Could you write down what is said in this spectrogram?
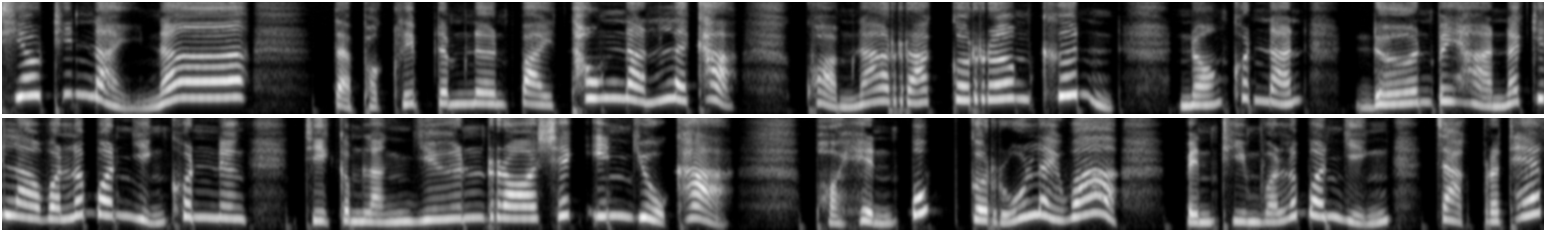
เที่ยวที่ไหนนะแต่พอคลิปดำเนินไปเท่านั้นแหละค่ะ ความน่ารักก็เริ่มขึ้น น้องคนนั้นเดินไปหานักกีฬาวอลเลย์บอลหญิงคนหนึ่งที่กำลังยืนรอเช็คอินอยู่ค่ะ พอเห็นปุ๊บก็รู้เลยว่าเป็นทีมวอลเลย์บอลหญิงจากประเทศ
